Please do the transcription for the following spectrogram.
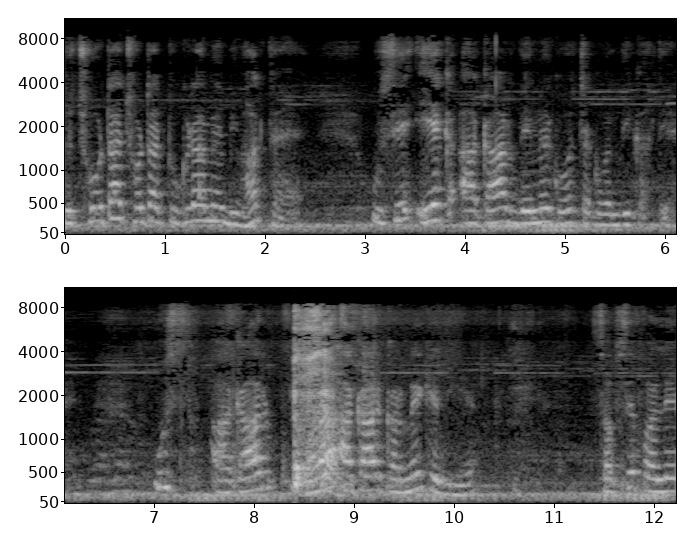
जो छोटा छोटा टुकड़ा में विभक्त है, उसे एक आकार देने को चकबंदी कहते हैं। उस आकार, बड़ा आकार करने के लिए सबसे पहले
